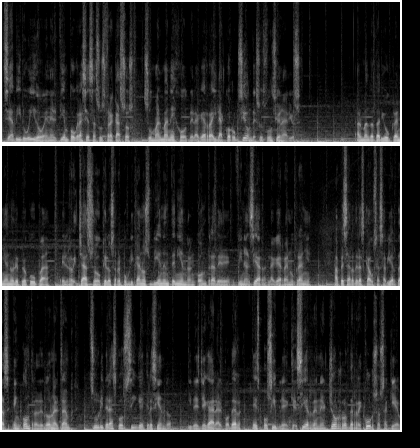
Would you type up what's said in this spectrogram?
se ha diluido en el tiempo gracias a sus fracasos, su mal manejo de la guerra y la corrupción de sus funcionarios. Al mandatario ucraniano le preocupa el rechazo que los republicanos vienen teniendo en contra de financiar la guerra en Ucrania. A pesar de las causas abiertas en contra de Donald Trump, su liderazgo sigue creciendo y de llegar al poder es posible que cierren el chorro de recursos a Kiev.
